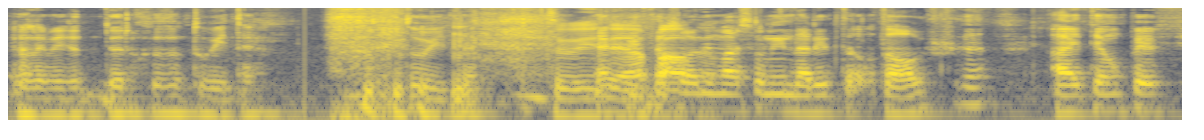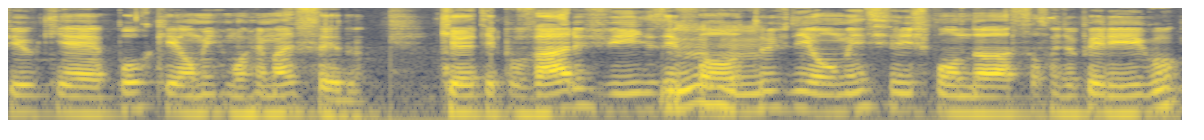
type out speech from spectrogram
Eu lembrei de de outra coisa no Twitter. Twitter. Tu É é que a tá falando de masculinidade tó- tóxica. Aí tem um perfil que é Por que homens morrem mais cedo? Que é tipo vários vídeos e Uhum. fotos de homens se expondo a situação de perigo,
